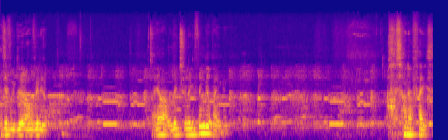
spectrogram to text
As if we did a whole video. They are literally finger painting. Oh, it's on her face.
